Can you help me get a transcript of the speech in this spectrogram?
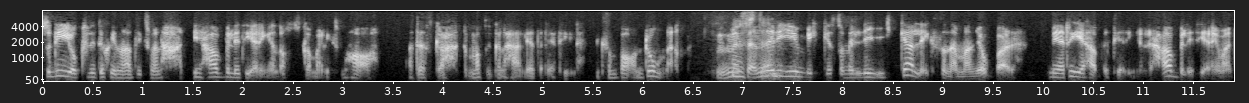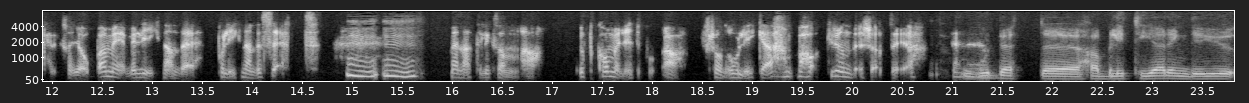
Så det är ju också lite skillnad att liksom en, i habiliteringen då så ska man liksom ha att det ska, man ska kunna härleda det till liksom barndomen. Men Just sen det. är det ju mycket som är lika liksom när man jobbar med rehabilitering eller habilitering. Man kan liksom jobba med, med liknande, på liknande sätt. Mm. Mm. Men att det liksom, ja, uppkommer lite på, ja, från olika bakgrunder så att säga. Ordet eh, habilitering, det är ju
